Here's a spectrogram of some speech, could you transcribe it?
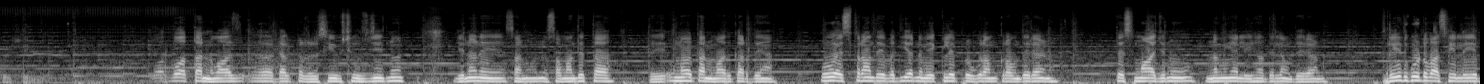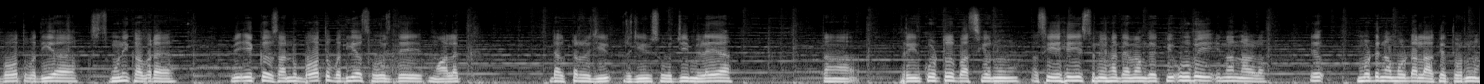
ਖੁਸ਼ੀ ਨੂੰ। ਬਹੁਤ ਬਹੁਤ ਧੰਨਵਾਦ ਡਾਕਟਰ ਰਸੀਵ ਸੂਦ ਜੀ ਨੂੰ, ਜਿਨ੍ਹਾਂ ਨੇ ਸਾਨੂੰ ਇਹਨੂੰ ਸਮਾਂ ਦਿੱਤਾ ਤੇ ਉਹਨਾਂ ਦਾ ਧੰਨਵਾਦ ਕਰਦੇ ਹਾਂ। ਉਹ ਇਸ ਤਰ੍ਹਾਂ ਦੇ ਵਧੀਆ ਨਵੇਕਲੇ ਪ੍ਰੋਗਰਾਮ ਕਰਾਉਂਦੇ ਰਹਿਣ ਤੇ ਸਮਾਜ ਨੂੰ ਨਵੀਆਂ ਲੀਹਾਂ ਤੇ ਲਿਆਉਂਦੇ ਰਹਿਣ। ਫਰੀਦਕੋਟ ਵਾਸੀਆਂ ਲਈ ਇਹ ਬਹੁਤ ਵਧੀਆ, ਸੋਹਣੀ ਖਬਰ ਹੈ ਵੀ ਇੱਕ ਸਾਨੂੰ ਬਹੁਤ ਵਧੀਆ ਸੋਚ ਦੇ ਮਾਲਕ ਡਾਕਟਰ ਰਜੀਵ ਰਜੀਵ ਸੂਦ ਜੀ ਮਿਲੇ ਆ। ਤਾਂ ਫਰੀਦਕੋਟ ਵਾਸੀਆਂ ਨੂੰ ਅਸੀਂ ਇਹ ਸੁਨੇਹਾ ਦੇਵਾਂਗੇ ਕਿ ਉਹ ਵੀ ਇਹਨਾਂ ਨਾਲ ਇਹ ਮੋਢੇ ਨਾਲ ਮੋਢਾ ਲਾ ਕੇ ਤੁਰਨ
